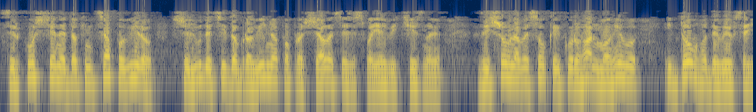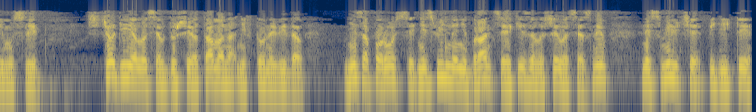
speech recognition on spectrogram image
Сірко ще не до кінця повірив, що люди ці добровільно попрощалися зі своєю вітчизною. Зійшов на високий курган могилу і довго дивився йому слід. Що діялося в душі отамана, ніхто не відав. Ні запорожці, ні звільнені бранці, які залишилися з ним, не сміючи підійти.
